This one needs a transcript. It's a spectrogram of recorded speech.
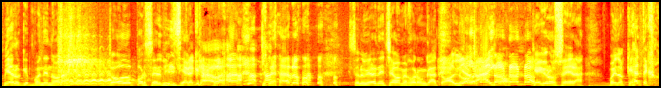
Mira lo que ponen ahora. Todo por servir se acaba. claro. Se lo hubieran echado mejor a un gato. Ay, No, no, ay, no, no, no. Qué grosera. Bueno, quédate con.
